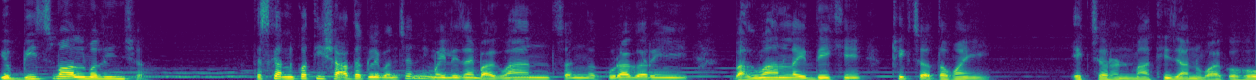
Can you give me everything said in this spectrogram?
यो बिचमा अल्मलिन्छ। त्यस कारण कति साधकले भन्छन् नि मैले चाहिँ भगवान्सँग कुरा गरेँ भगवान्लाई देखेँ। ठिक छ तपाईँ एक चरण माथि जानुभएको हो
